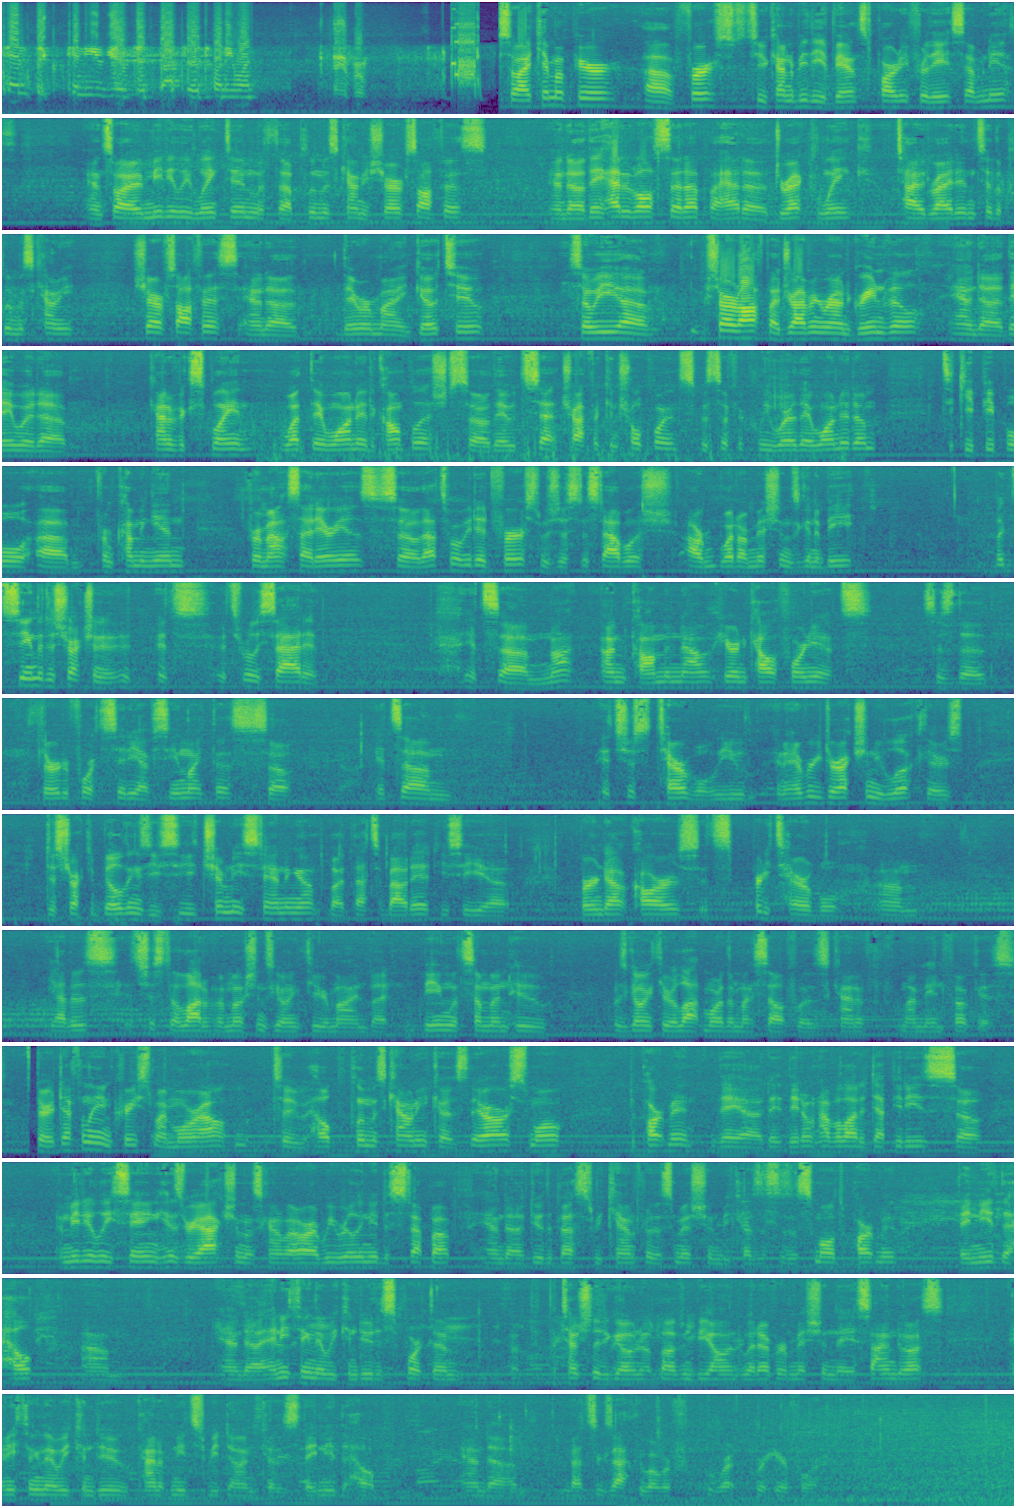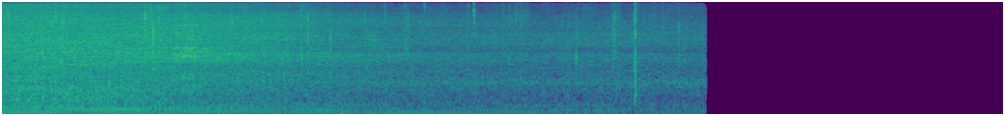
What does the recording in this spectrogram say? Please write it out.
10-6, can you give dispatcher 21? Affirm. So I came up here uh, first to kind of be the advanced party for the 870th, and so I immediately linked in with uh, Plumas County Sheriff's Office, and uh, they had it all set up. I had a direct link tied right into the Plumas County Sheriff's Office, and uh, they were my go-to. So we, uh, we started off by driving around Greenville, and uh, they would kind of explain what they wanted accomplished. So they would set traffic control points specifically where they wanted them to keep people um, from coming in from outside areas. So that's what we did first was just establish our, what our mission is going to be. But seeing the destruction, it, it's it's really sad. It it's um, not uncommon now here in California. It's this is the third or fourth city I've seen like this. So it's um, it's just terrible. You in every direction you look, there's destructive buildings. You see chimneys standing up, but that's about it. You see uh, burned out cars. It's pretty terrible. Um, yeah, there's, it's just a lot of emotions going through your mind, but being with someone who was going through a lot more than myself was kind of my main focus. So it definitely increased my morale to help Plumas County because they are a small department. They, uh, they, they, don't have a lot of deputies, so immediately seeing his reaction was kind of like, all right, we really need to step up and uh, do the best we can for this mission because this is a small department. They need the help, um, and uh, anything that we can do to support them, potentially to go above and beyond whatever mission they assign to us, anything that we can do kind of needs to be done because they need the help. And um, that's exactly what we're, we're, we're here for.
